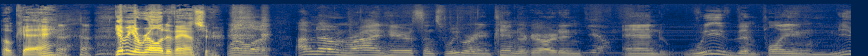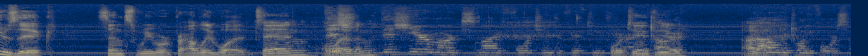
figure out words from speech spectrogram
Okay, give me a relative answer. Well, uh, I've known Ryan here since we were in kindergarten, Yeah. and we've been playing music since we were probably what 10, This, 11, this year marks my 14th or 15th, 14th year. I'm not only 24, so.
